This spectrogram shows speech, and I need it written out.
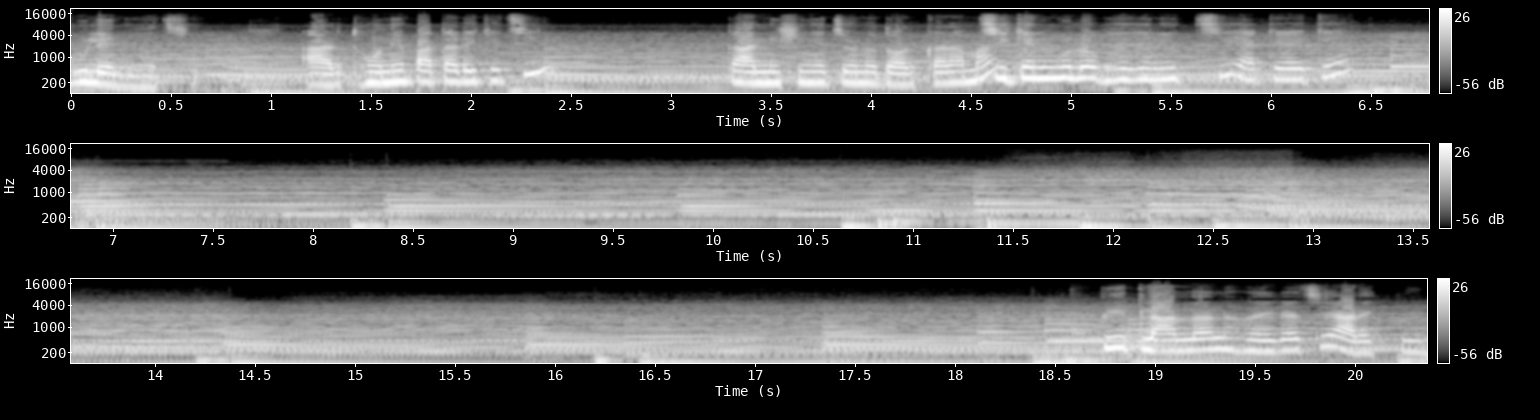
গুলে নিয়েছি। আর ধনে পাতা রেখেছি। গার্নিশিংয়ের জন্য দরকার আমার। চিকেনগুলো ভেজে নিচ্ছি একে একে। পিঠ লাল লাল হয়ে গেছে, আরেক পিঠ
